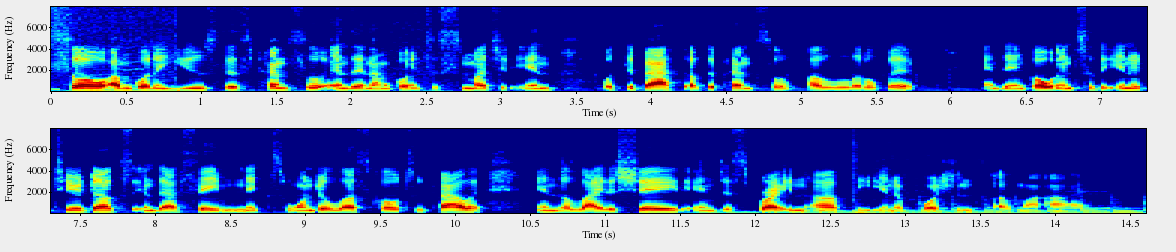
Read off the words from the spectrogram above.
So I'm going to use this pencil and then I'm going to smudge it in with the back of the pencil a little bit and then go into the inner tear ducts in that same NYX Wanderlust Go-To palette in the lightest shade and just brighten up the inner portions of my eye.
